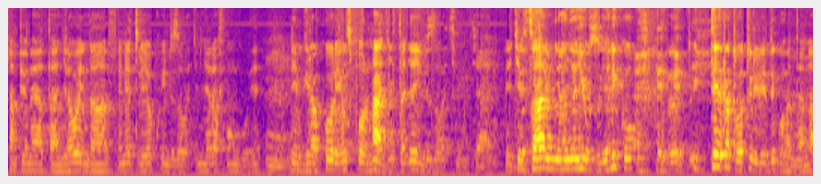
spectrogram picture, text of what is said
shampiyona yatangira wenda fenetire yo kwinjiza abakinnyi yarafunguye. Nibwira ko Rayon Sport nta gihe itajya yinjiza abakinnyi. Cyane. Keretse hari imyanya yuzuye ariko iteka tuba turi redi guhatana.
